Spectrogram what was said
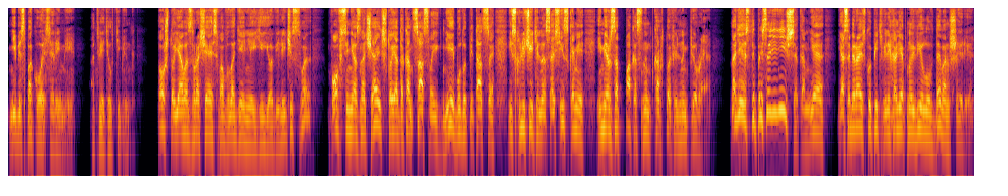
«Не беспокойся, Реми», — ответил Тибинг. «То, что я возвращаюсь во владение Ее Величества, вовсе не означает, что я до конца своих дней буду питаться исключительно сосисками и мерзопакостным картофельным пюре. Надеюсь, ты присоединишься ко мне. Я собираюсь купить великолепную виллу в Девоншире,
